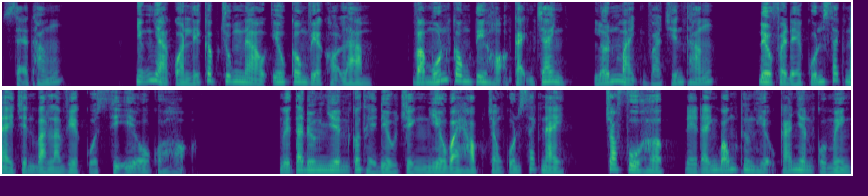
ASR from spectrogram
sẽ thắng. Những nhà quản lý cấp trung nào yêu công việc họ làm và muốn công ty họ cạnh tranh, lớn mạnh và chiến thắng đều phải để cuốn sách này trên bàn làm việc của CEO của họ. Người ta đương nhiên có thể điều chỉnh nhiều bài học trong cuốn sách này cho phù hợp để đánh bóng thương hiệu cá nhân của mình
